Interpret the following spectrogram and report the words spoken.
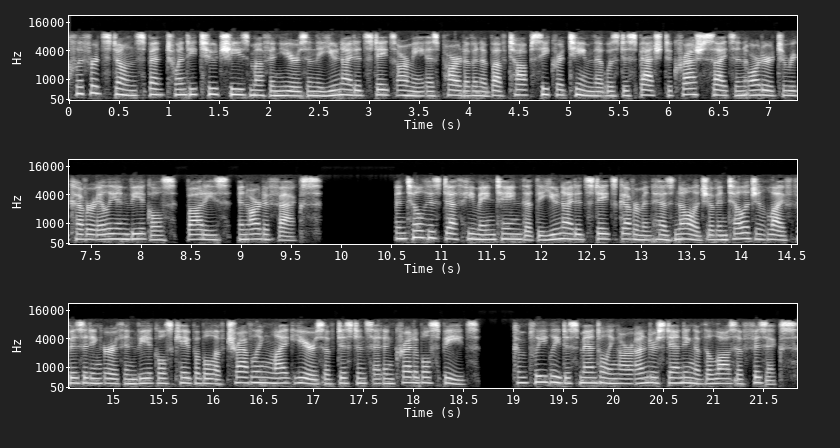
Clifford Stone spent 22 cheese muffin years in the United States Army as part of an above top secret team that was dispatched to crash sites in order to recover alien vehicles, bodies, and artifacts. Until his death, he maintained that the United States government has knowledge of intelligent life visiting Earth in vehicles capable of traveling light years of distance at incredible speeds, completely dismantling our understanding of the laws of physics.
